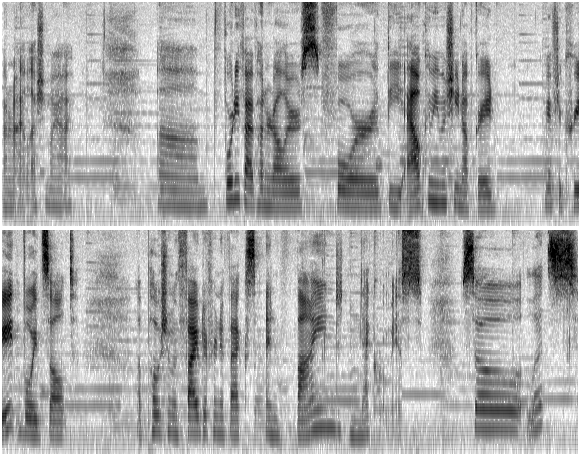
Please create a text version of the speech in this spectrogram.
I don't know, eyelash in my eye. Um, $4,500 for the alchemy machine upgrade. We have to create void salt, a potion with five different effects, and find necromancy. So let's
